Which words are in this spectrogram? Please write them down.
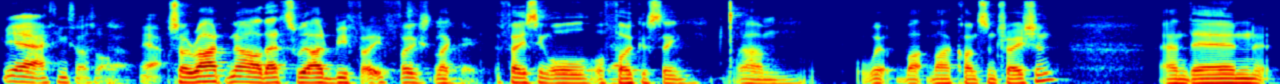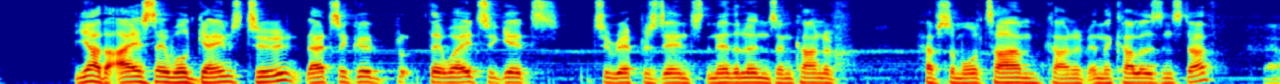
yeah, I think so as well. Yeah. Yeah. So right now, that's where I'd be fo- fo- like Okay. facing all or Yeah. focusing um, with my, my concentration, and then yeah, the ISA World Games too. That's a good pl- way to get to represent the Netherlands and kind of have some more time, kind of in the colors and stuff. Yeah.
